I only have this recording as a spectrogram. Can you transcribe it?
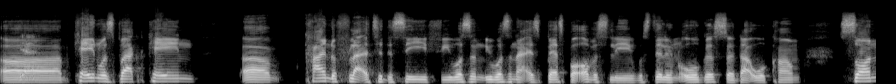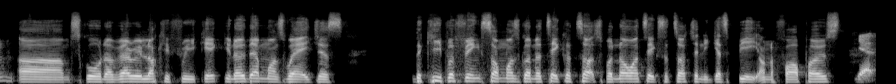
Um, Yeah. Kane was back. Kane um, kind of flattered to deceive. He wasn't. He wasn't at his best, but obviously we're still in August, so that will come. Son um, scored a very lucky free kick. You know them ones where it just the keeper thinks someone's gonna take a touch, but no one takes a touch, and he gets beat on the far post. Yeah,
